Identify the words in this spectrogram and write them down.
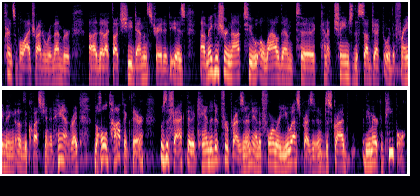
principle I try to remember uh, that I thought she demonstrated is uh, making sure not to allow them to kind of change the subject or the framing of the question at hand, right? The whole topic there was the fact that a candidate for president and a former U.S. president described the American people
